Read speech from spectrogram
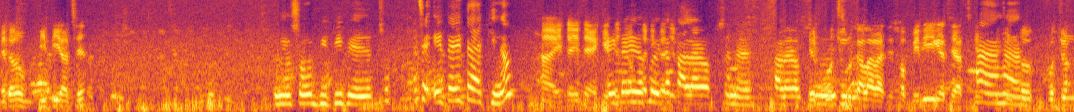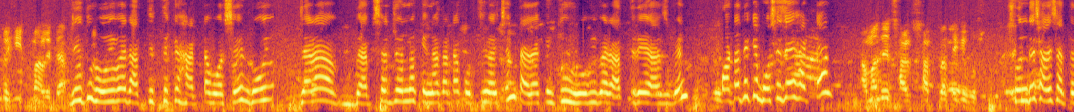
এটারও বিপি আছে। এগুলোর সঙ্গে বিপি পেয়ে যাচ্ছ। আচ্ছা এটা এটা একই না? হ্যাঁ এটা এটা একই। এটাই দেখো এটা কালার অপশনের কালার অপশন প্রচুর কালার আছে সব বেরিয়ে গেছে আজকে। হ্যাঁ, হ্যাঁ। প্রচন্ড- প্রচণ্ড হিট মাল এটা। যেহেতু রবিবার রাত্রির থেকে হাটটা বসে রবি যারা ব্যবসার জন্য কেনাকাটা করতে চাইছেন তারা কিন্তু রবিবার রাত্রে আসবেন। কটা থেকে বসে যায় হাটটা? আমাদের সাড়ে সাতটা থেকে বসে সন্ধ্যে সাড়ে সাতটা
